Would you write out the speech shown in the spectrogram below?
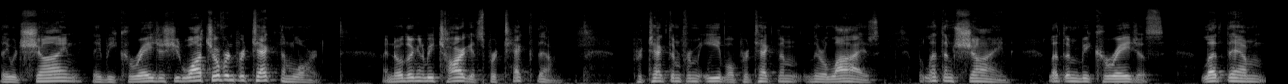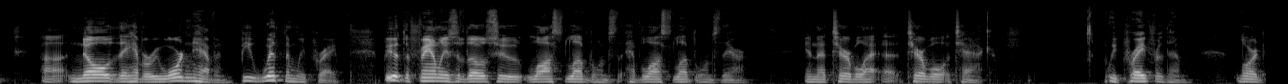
they would shine, they'd be courageous. You'd watch over and protect them, Lord. I know they're going to be targets. Protect them. Protect them from evil. Protect them, their lives. But let them shine. Let them be courageous. Let them uh, know they have a reward in heaven. Be with them, we pray. Be with the families of those who lost loved ones, that have lost loved ones there in that terrible, uh, terrible attack. We pray for them. Lord,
